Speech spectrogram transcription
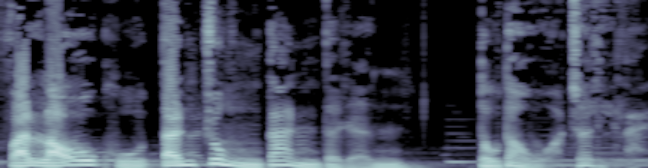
凡劳苦担重担的人，都到我这里来，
